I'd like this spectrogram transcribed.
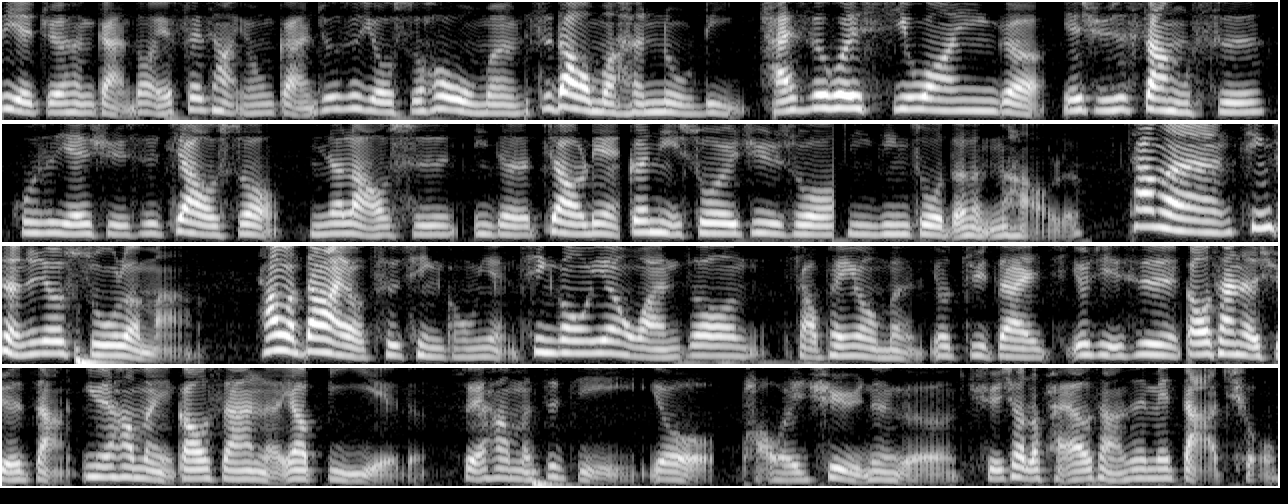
自己也觉得很感动，也非常勇敢。就是有时候我们知道我们很努力，还是会希望一个，也许是上司，或是也许是教授、你的老师、你的教练跟你说一句说，你已经做得很好了。他们倾城队就输了嘛，他们当然有吃庆功宴。庆功宴完之后，小朋友们又聚在一起，尤其是高三的学长，因为他们也高三了，要毕业了，所以他们自己又跑回去那个学校的排球场在那边打球。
